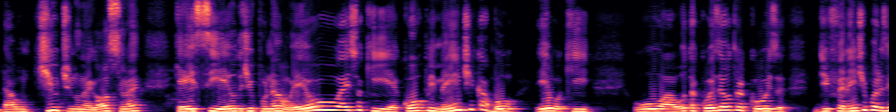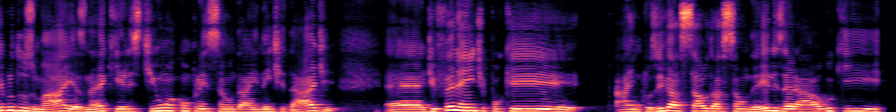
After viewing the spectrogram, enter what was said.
dá um tilt no negócio, né? Que é esse eu do tipo, não, eu é isso aqui, é corpo e mente e acabou, eu aqui. Ou a outra coisa é outra coisa. Diferente, por exemplo, dos maias, né? Que eles tinham uma compreensão da identidade é, diferente, porque a, inclusive a saudação deles era algo que,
